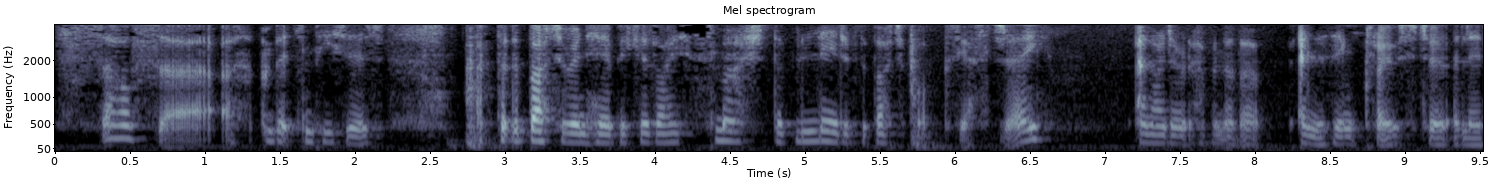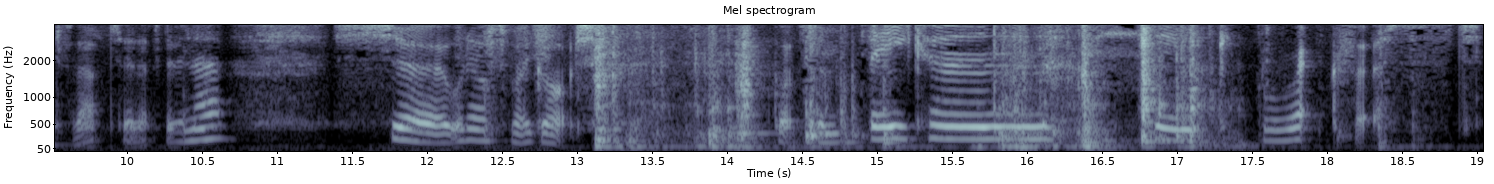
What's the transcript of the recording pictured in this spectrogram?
salsa and bits and pieces. I've put the butter in here because I smashed the lid of the butter box yesterday and I don't have another anything close to a lid for that so that's living there. So what else have I got? Got some bacon, I think breakfast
